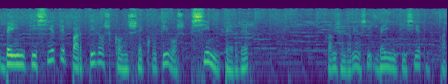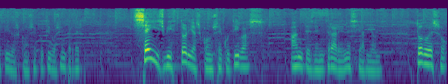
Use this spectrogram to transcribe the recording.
27 partidos consecutivos sin perder. Lo habéis oído bien, sí, 27 partidos consecutivos sin perder. Seis victorias consecutivas antes de entrar en ese avión. Todo eso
